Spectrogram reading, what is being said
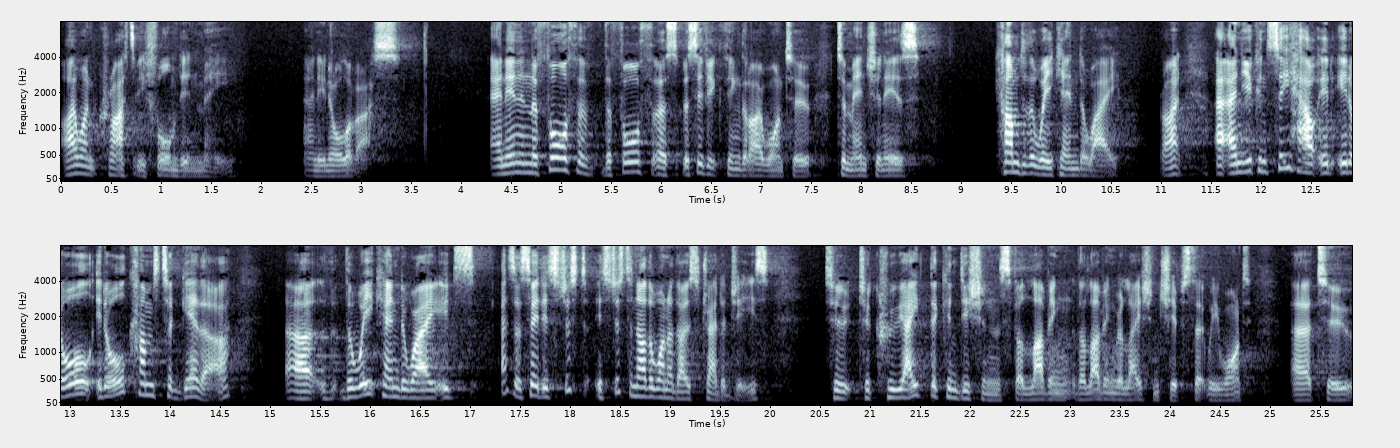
I want Christ to be formed in me and in all of us. And then in the fourth, of, the fourth uh, specific thing that I want to, to mention is come to the weekend away, right? And you can see how it, it, all, it all comes together. Uh, the weekend away, it's, as I said, it's just, it's just another one of those strategies to, to create the conditions for loving, the loving relationships that we want uh, to,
